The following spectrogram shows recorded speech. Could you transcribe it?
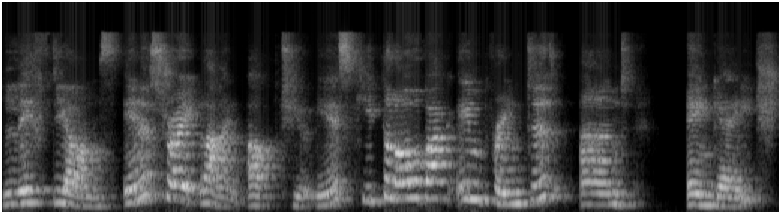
Lift the arms in a straight line up to your ears. Keep the lower back imprinted and engaged.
